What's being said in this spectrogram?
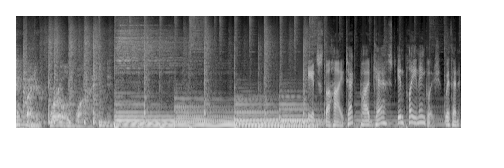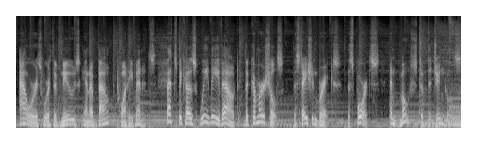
Worldwide. It's the High Tech Podcast in plain English with an hour's worth of news in about 20 minutes. That's because we leave out the commercials, the station breaks, the sports, and most of the jingles.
